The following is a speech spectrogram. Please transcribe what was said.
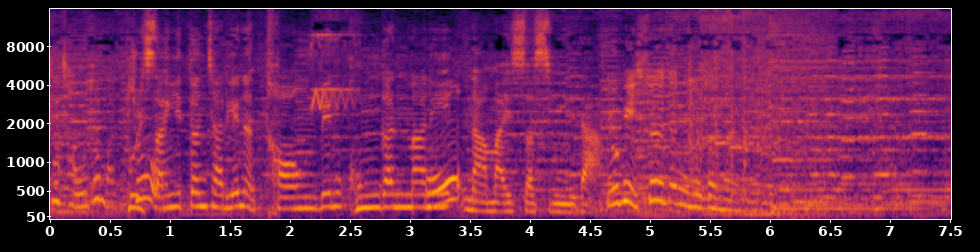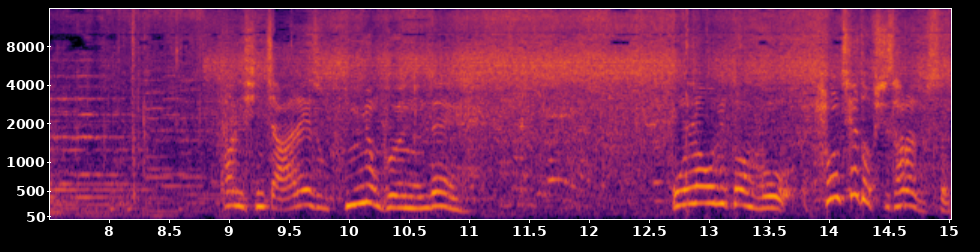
그 장소 맞죠? 불상이 있던 자리에는 텅 빈 공간만이 어? 남아 있었습니다. 여기 있어야 되는 거잖아요. 아니 진짜 아래에서 분명 보였는데 올라오니까 뭐 형체도 없이 사라졌어요.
